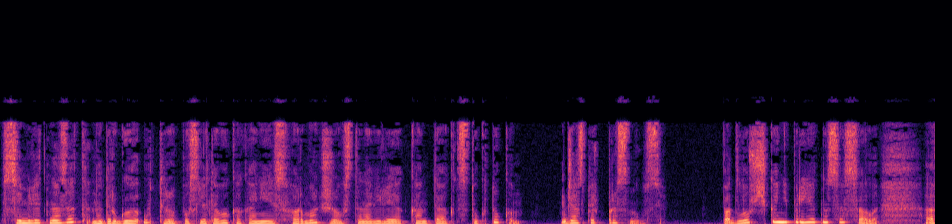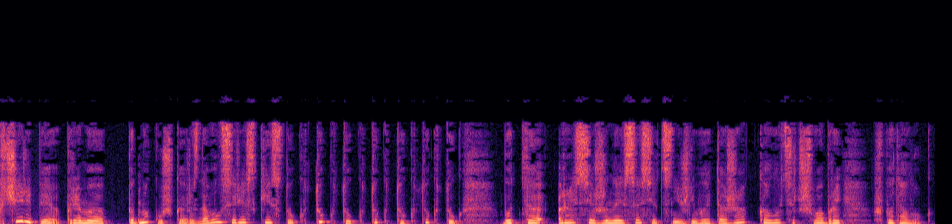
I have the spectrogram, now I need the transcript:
Семь лет назад, на другое утро, после того, как они с Формаджо установили контакт с Тук-Туком, Джаспер проснулся. Под ложечкой неприятно сосало, а в черепе, прямо под макушкой, раздавался резкий стук. Тук-тук-тук-тук-тук-тук, будто рассерженный сосед с нижнего этажа колотит шваброй в потолок.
